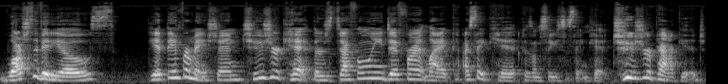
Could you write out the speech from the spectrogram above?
watch the videos get the information, choose your kit. There's definitely different, like I say kit because I'm so used to saying kit. Choose your package.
